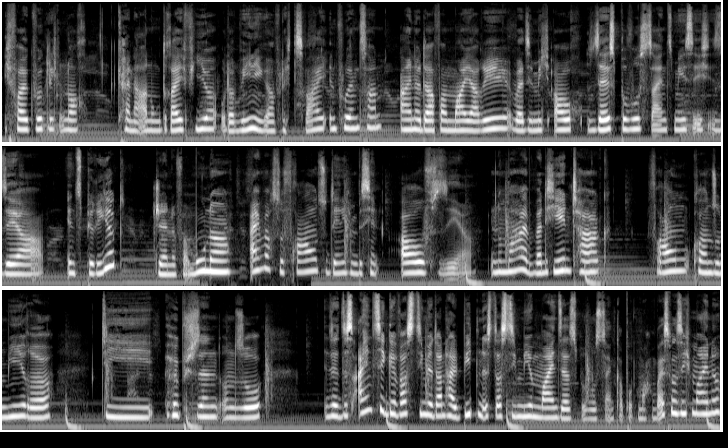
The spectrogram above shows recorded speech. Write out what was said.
Ich folge wirklich nur noch keine Ahnung, drei, vier oder weniger, vielleicht zwei Influencern. Eine davon Maya Reh, weil sie mich auch selbstbewusstseinsmäßig sehr inspiriert. Jennifer Muna. Einfach so Frauen, zu denen ich ein bisschen aufsehe. Normal, wenn ich jeden Tag Frauen konsumiere, die hübsch sind und so. Das Einzige, was die mir dann halt bieten, ist, dass sie mir mein Selbstbewusstsein kaputt machen. Weißt du, was ich meine?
